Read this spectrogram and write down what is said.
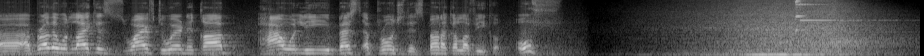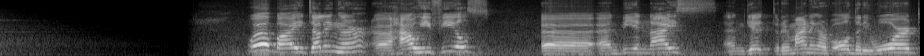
Uh, a brother would like his wife to wear niqab. How will he best approach this? Barakallah fikum. Oof. Well, by telling her uh, how he feels uh, and being nice and get reminding her of all the reward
